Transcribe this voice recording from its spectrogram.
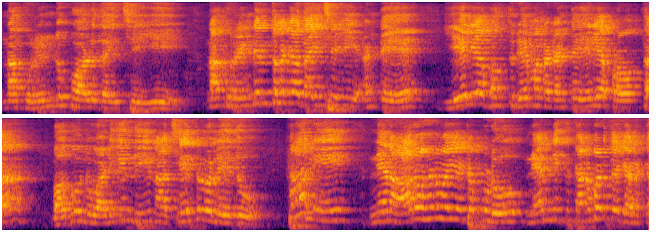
నాకు రెండు పాళ్ళు దయచేయి. నాకు రెండింతలుగా దయచేయి. అంటే ఏలియా భక్తుడు ఏమన్నాడంటే ఏలియా ప్రవక్త బాబు నువ్వు అడిగింది నా చేతిలో లేదు. కానీ నేను ఆరోహణం అయ్యేటప్పుడు నేను నీకు కనబడితే గనక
